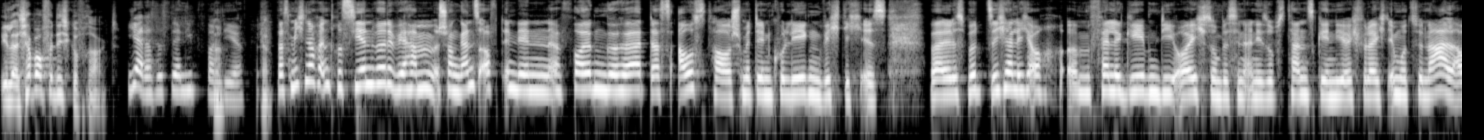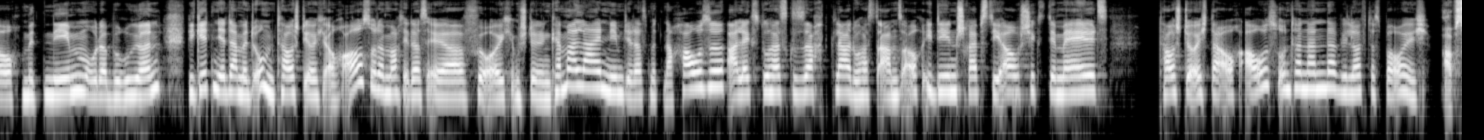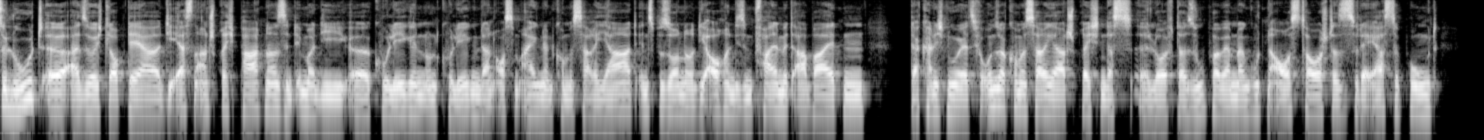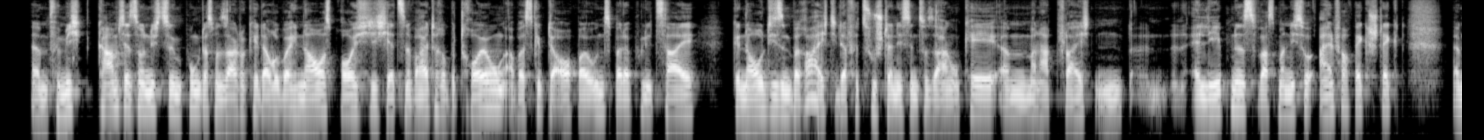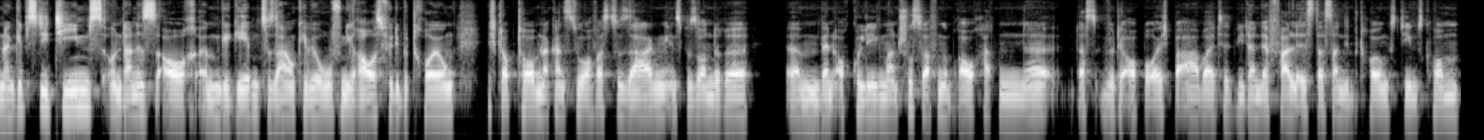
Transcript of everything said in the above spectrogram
Ela, ich habe auch für dich gefragt. Ja, das ist sehr lieb von ja, dir. Ja. Was mich noch interessieren würde, wir haben schon ganz oft in den äh, Folgen gehört, dass Austausch mit den Kollegen wichtig ist. Weil es wird sicherlich auch ähm, Fälle geben, die euch so ein bisschen an die Substanz gehen, die euch vielleicht emotional auch mitnehmen oder berühren. Wie geht denn ihr damit um? Tauscht ihr euch auch aus oder macht ihr das eher für euch im stillen Kämmerlein? Nehmt ihr das mit nach Hause? Alex, du hast gesagt, klar, du hast abends auch Ideen, schreibst die auf, schickst dir Mails. Tauscht ihr euch da auch aus untereinander? Wie läuft das bei euch? Absolut. Äh, also ich glaube, die ersten Ansprechpartner sind immer die äh, Kolleginnen und Kollegen dann aus dem eigenen Kommissariat, insbesondere die auch in diesem Fall mitarbeiten. Da kann ich nur jetzt für unser Kommissariat sprechen. Das äh, läuft da super. Wir haben da einen guten Austausch. Das ist so der erste Punkt. Ähm, für mich kam es jetzt noch nicht zu dem Punkt, dass man sagt, okay, darüber hinaus brauche ich jetzt eine weitere Betreuung. Aber es gibt ja auch bei uns bei der Polizei genau diesen Bereich, die dafür zuständig sind, zu sagen, okay, ähm, man hat vielleicht ein, Erlebnis, was man nicht so einfach wegsteckt. Ähm, dann gibt es die Teams und dann ist es auch gegeben zu sagen, okay, wir rufen die raus für die Betreuung. Ich glaube, Torben, da kannst du auch was zu sagen, insbesondere ähm, wenn auch Kollegen mal einen Schusswaffengebrauch hatten. Ne? Das wird ja auch bei euch bearbeitet, wie dann der Fall ist, dass dann die Betreuungsteams kommen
